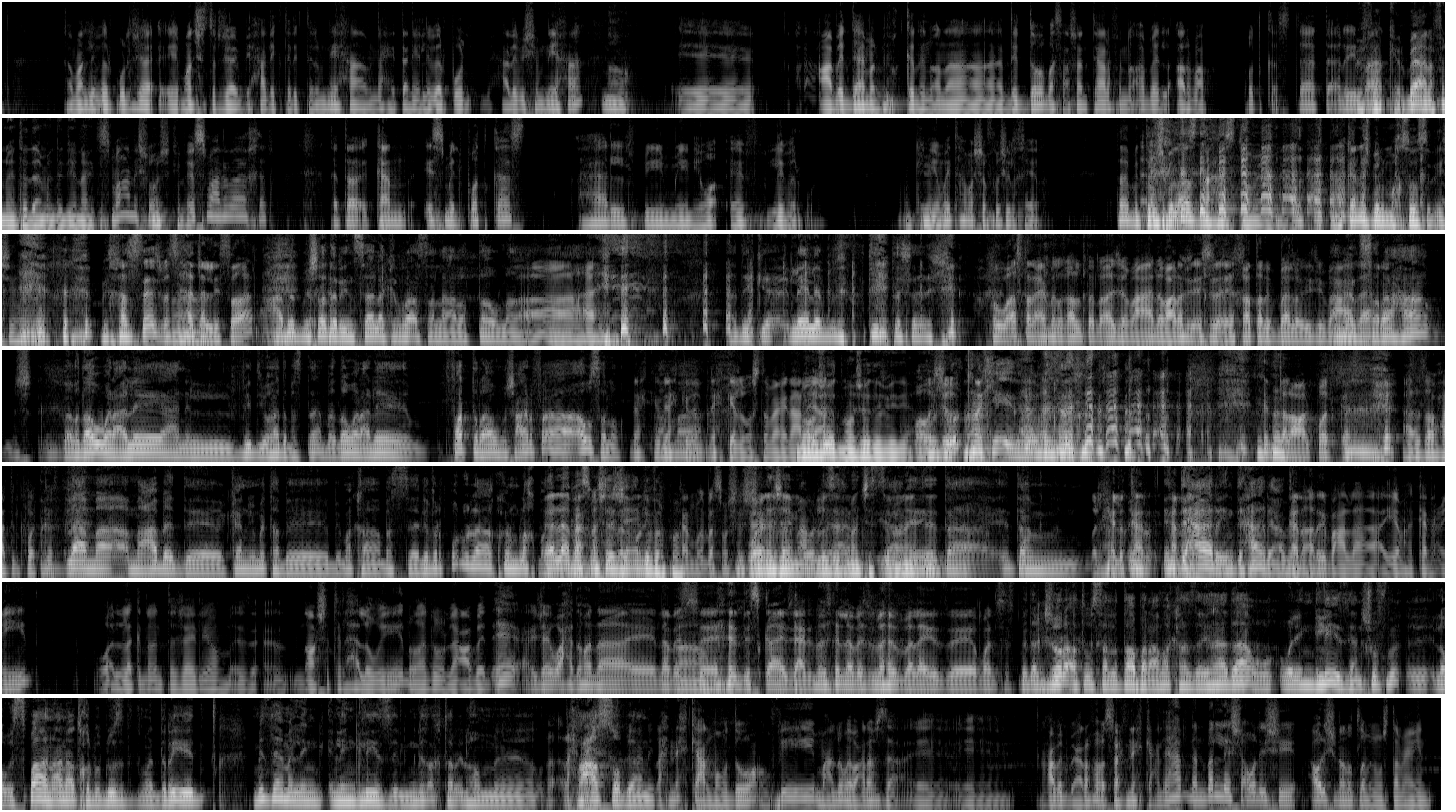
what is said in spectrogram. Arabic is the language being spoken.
كمان ليفربول جاي آه، مانشستر جاي بحالة كتير كتير منيحة. من ناحية تانية ليفربول بحالة مش منيحة. نعم. إيه عابد دائما بفكرني إنه أنا ضده بس عشان تعرف إنه قبل أربع بودكاستات تقريبا بفكر بيعرف إنه أنت دائما ضد يونايتد اسمعني شوي. مشكلة. اسمع للآخر. كت- كان اسم البودكاست هل في مين يوقف ليفربول؟ من okay يومتها ما شافوش الخير. طيب أنت مش بالقصد حستهم يعني. ما كانش بالمخصوص الإشي هذا. بخصش بس آه. هذا اللي صار. عابد مش قادر ينسى لك الرقصه اللي على الطاولة. آه هاي. هذيك ليلة بتنتسش هو أصلا عمل غلطة إنه اجى معانا ما بعرفش إيش خطر بباله يجي أنا معانا. الصراحه مش بدور عليه يعني الفيديو هذا بس بدور عليه فترة ومش عارفة اوصله نحكي أما- نحكي نحكي للمستمعين عليه موجود موجود الفيديو. موجود. أكيد. طلعوا على البودكاست. على صفحه البودكاست. لا ما ما عبد آه، كان يومتها ب- بمكة بس ليفربول ولا كان ملخبط؟ لا لا بس مشجعين ليفربول. كان بس مش وأنا جاي مع ليفربول. بلوزة مانشستر يعني يونايتد. انت أنت والحلو كان كان انتحاري انتحاري عبد. كان قريب على أيامها كان عيد. وقال لك إنه أنت جاي اليوم نعشة الهالوين وقالوا لعبد إيه جاي واحد هنا إيه، لابس آه. ديسكايز يعني لابس بلايز مانشستر بدك جرأة توصل لطابر على مقهى زي هذا والإنجليز يعني شوف لو إسبان أنا أدخل ببلوزة مدريد مش دائما الإنجليز الإنجليز أكثر لهم رح تعصب يعني. رح نحكي على الموضوع وفي معلومة بعرفها إيه، إيه، عبد بيعرفها بس رح نحكي عليها. بدنا نبلش أول شيء أول شيء بدنا نطلب من المستمعين إيه،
